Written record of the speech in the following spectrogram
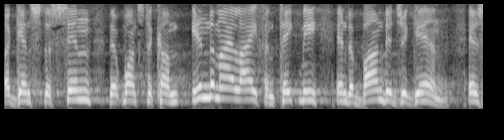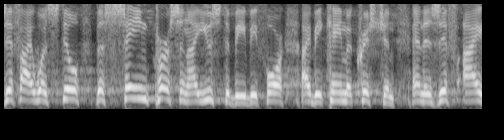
against the sin that wants to come into my life and take me into bondage again, as if I was still the same person I used to be before I became a Christian, and as if I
